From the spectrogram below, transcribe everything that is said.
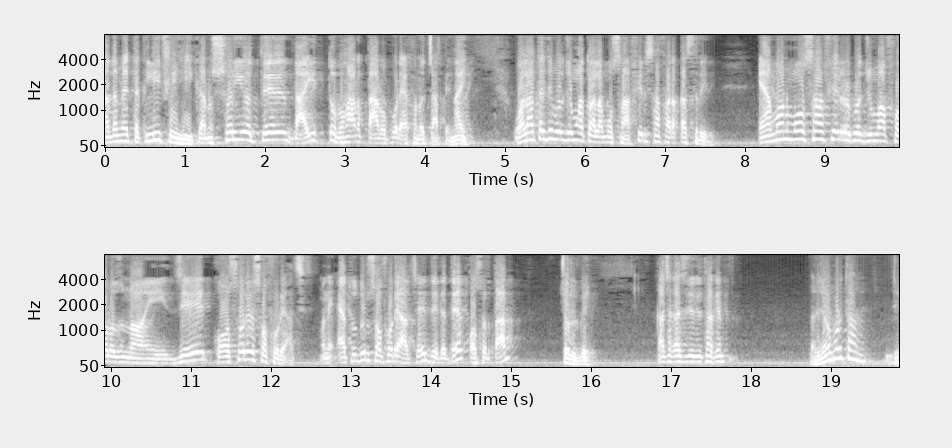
আদমে তকলিফিহি, কারণ শরীয়তের দায়িত্ব ভার তার উপর এখনও চাপে নাই। ওয়ালাতে যে বল জুমা তো আলা মুসাফির সাফার কাসরিন। এমন মোসাফির উপর জুমা ফরজ নয় যে কসরের সফরে আছে। মানে এত দূর সফরে আছে যেটাতে কসর তার চলবে। কাছাকাছি যদি থাকেন জমা পড়তে হবে। জি।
